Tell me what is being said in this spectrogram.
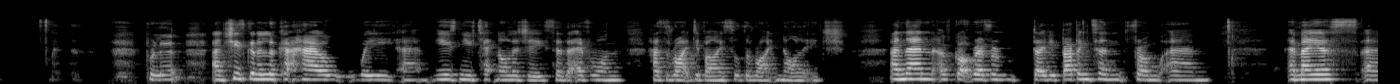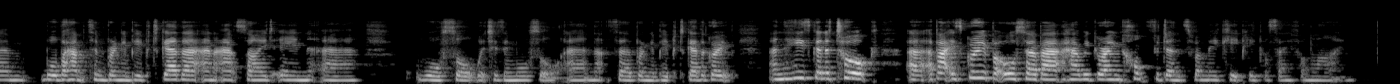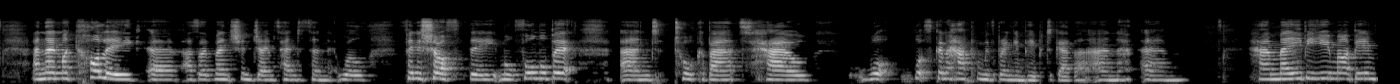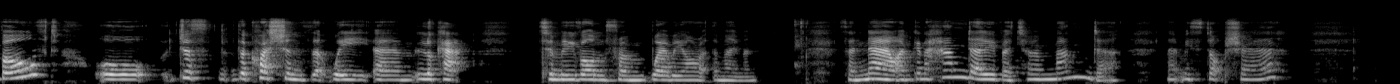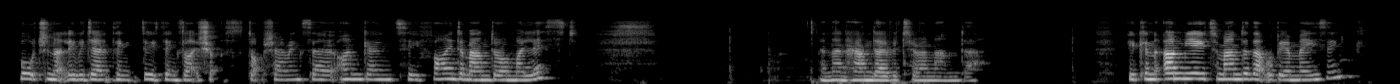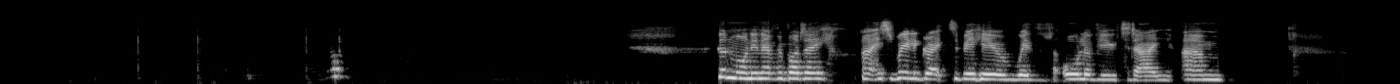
Brilliant. And she's going to look at how we um, use new technology so that everyone has the right device or the right knowledge. And then I've got Reverend David Babbington from um, Emmaus, um, Wolverhampton, bringing people together, and outside in uh, Walsall, which is in Warsaw, and that's a bringing people together group. And he's going to talk uh, about his group, but also about how we grow in confidence when we keep people safe online. And then my colleague, uh, as I've mentioned, James Henderson, will finish off the more formal bit and talk about how what what's going to happen with bringing people together and um, how maybe you might be involved or just the questions that we um, look at to move on from where we are at the moment. So now I'm going to hand over to Amanda. Let me stop share. Fortunately, we don't think do things like sh stop sharing, so I'm going to find Amanda on my list and then hand over to Amanda. If you can unmute Amanda, that would be amazing. Good morning, everybody. Uh, it's really great to be here with all of you today. Um,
